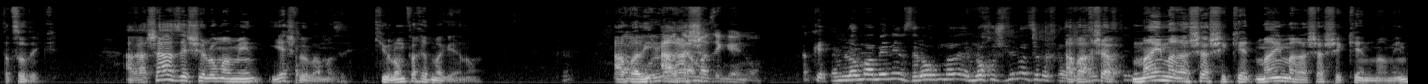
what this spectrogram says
אתה צודק. הרשע הזה שלא מאמין, יש לו למה זה, כי הוא לא מפחד מהגיהנום. אבל הוא לא יודע הרשע... מה זה גיהנום. אוקיי. הם לא מאמינים, זה לא, הם לא חושבים על זה בכלל. אבל עכשיו, הרשע מה עם הרשע שכן מאמין?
